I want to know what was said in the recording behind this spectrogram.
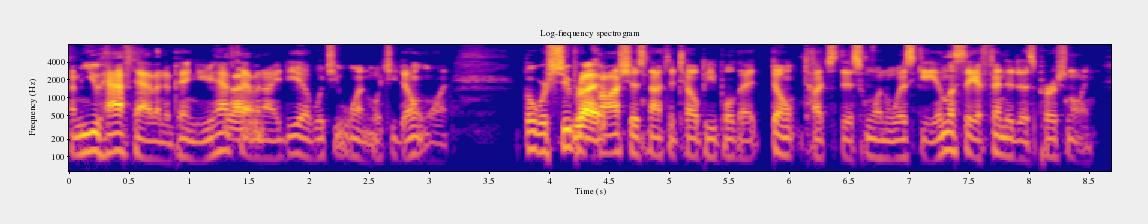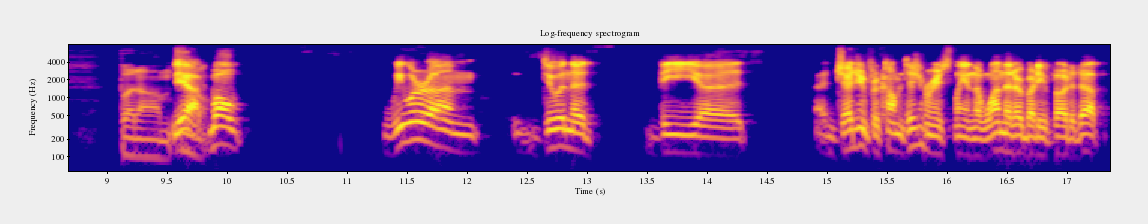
I mean, you have to have an opinion. You have to have an idea of what you want and what you don't want. But we're super Right. cautious not to tell people that don't touch this one whiskey unless they offended us personally. But um, you Yeah. know, Well, we were um doing the the uh, judging for competition recently, and the one that everybody voted up.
